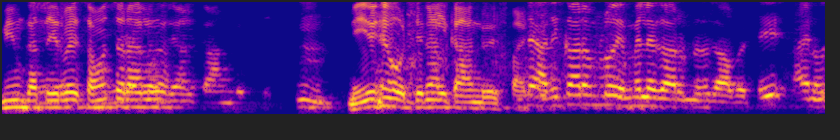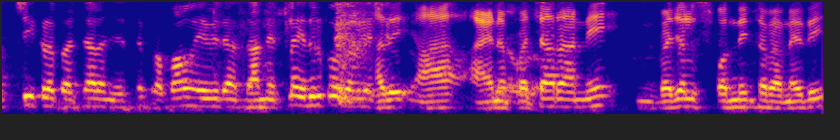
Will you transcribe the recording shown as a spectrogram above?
మేము గత ఇరవై సంవత్సరాలుగా కాంగ్రెస్. మేమే. Original Congress party. అధికారంలో ఎమ్మెల్యే గారు ఉన్నారు కాబట్టి ఆయన వచ్చి ఇక్కడ ప్రచారం చేస్తే ప్రభావం ఏ విధంగా దాన్ని ఎట్లా ఎదుర్కోగలిగే అది ఆయన ప్రచారాన్ని ప్రజలు స్పందించరు అనేది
